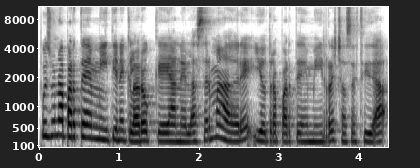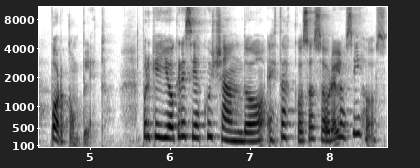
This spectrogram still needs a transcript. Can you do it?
Pues una parte de mí tiene claro que anhela ser madre y otra parte de mí rechaza esta idea por completo. Porque yo crecí escuchando estas cosas sobre los hijos.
